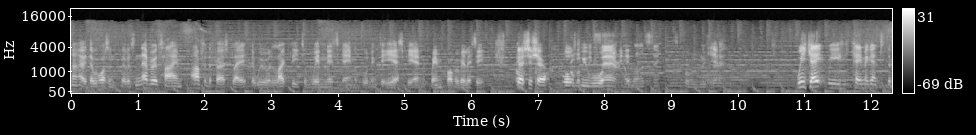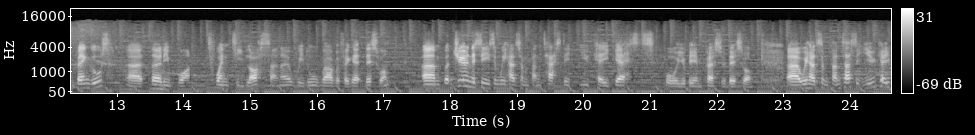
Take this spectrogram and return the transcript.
No, there wasn't. There was never a time after the first play that we were likely to win this game according to ESPN win probability. Goes to show what we were. fair, in honesty. It's probably fair. Week eight, we came against the Bengals, uh, 31-20 loss. I know we'd all rather forget this one. Um, but during the season, we had some fantastic UK guests. Or you'll be impressed with this one. Uh, we had some fantastic UK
